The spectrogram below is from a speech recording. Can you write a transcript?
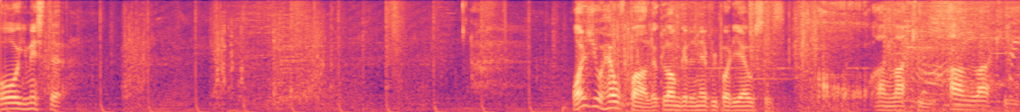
Oh, you missed it. Why does your health bar look longer than everybody else's? Oh, unlucky, unlucky.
